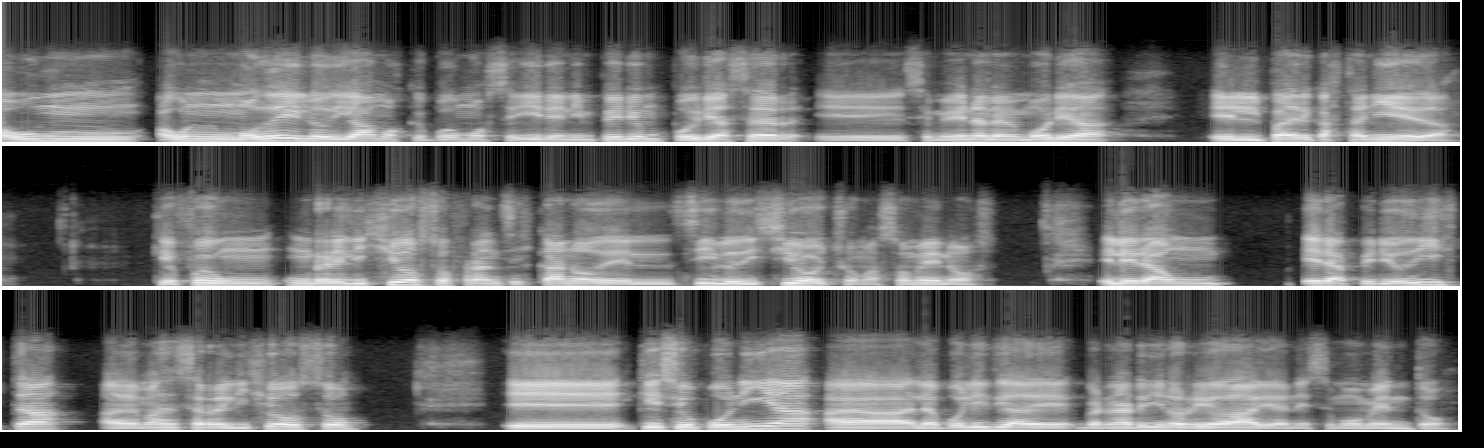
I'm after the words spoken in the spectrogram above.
a un, modelo, digamos, que podemos seguir en Imperium, podría ser, eh, se me viene a la memoria, el padre Castañeda, que fue un, religioso franciscano del siglo XVIII, más o menos, Él era, un, era periodista, además de ser religioso, eh, que se oponía a la política de Bernardino Rivadavia en ese momento.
